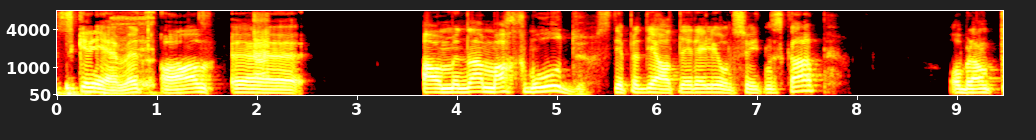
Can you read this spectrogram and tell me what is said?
skrevet av eh, Amna Mahmoud, stipendiat i religionsvitenskap, og blant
